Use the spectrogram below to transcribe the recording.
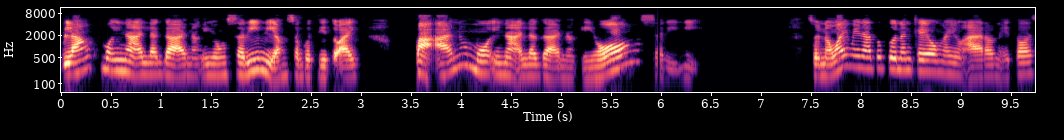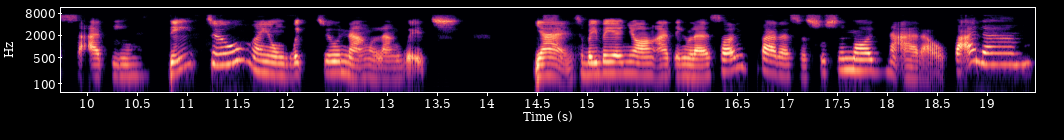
Blank mo inaalagaan ang iyong sarili. Ang sagot dito ay, paano mo inaalagaan ang iyong sarili? So, naway may natutunan kayo ngayong araw na ito sa ating day 2, ngayong week 2 ng language. Yan, subaybayan nyo ang ating lesson para sa susunod na araw. Paalam!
